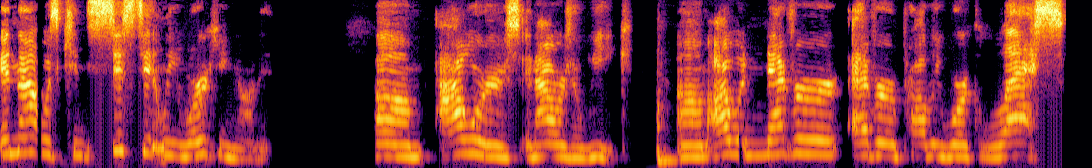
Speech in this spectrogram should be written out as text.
And that was consistently working on it. Um, hours and hours a week. Um, I would never ever probably work less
